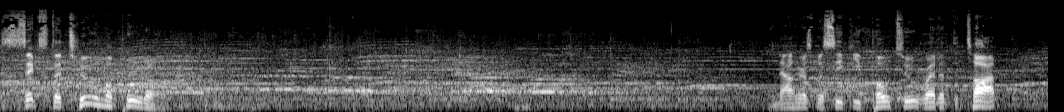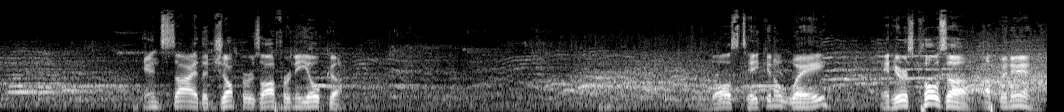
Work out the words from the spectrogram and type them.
Six to two, Maputo. Now here's Basiki Putu right at the top. Inside, the jumpers offer Nioka. The ball's taken away. And here's Koza up and in.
